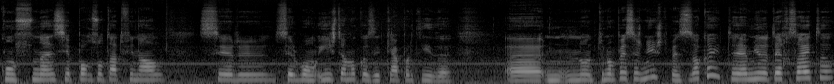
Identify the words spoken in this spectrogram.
consonância para o resultado final ser, ser bom. E isto é uma coisa que, à partida, uh, tu não pensas nisto, pensas, ok, a miúda tem receita,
